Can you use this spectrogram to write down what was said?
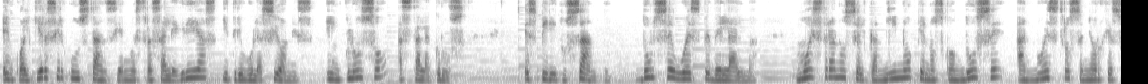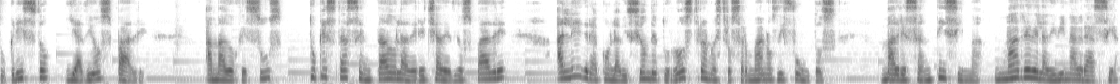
en cualquier circunstancia, en nuestras alegrías y tribulaciones, incluso hasta la cruz. Espíritu Santo, dulce huésped del alma, muéstranos el camino que nos conduce a nuestro Señor Jesucristo y a Dios Padre. Amado Jesús, tú que estás sentado a la derecha de Dios Padre, alegra con la visión de tu rostro a nuestros hermanos difuntos. Madre Santísima, Madre de la Divina Gracia,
